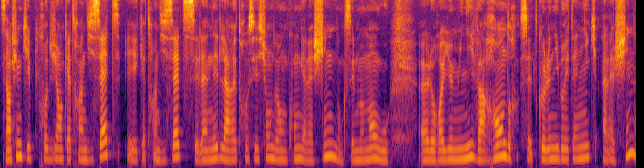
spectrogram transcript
c'est un film qui est produit en 97 et 97 c'est l'année de la rétrocession de Hong Kong à la Chine, donc c'est le moment où euh, le Royaume-Uni va rendre cette colonie britannique à la Chine.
